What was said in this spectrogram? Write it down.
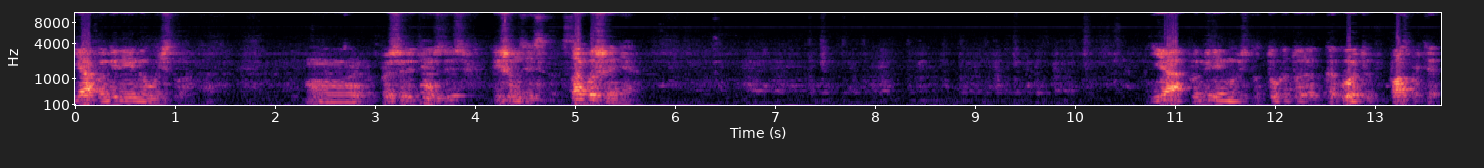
Я, фамилия, имя, отчество. М, Посередине здесь пишем здесь соглашение. Я, фамилия, имя, отчество, то, которое какое-то в паспорте.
